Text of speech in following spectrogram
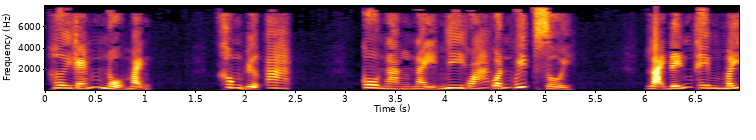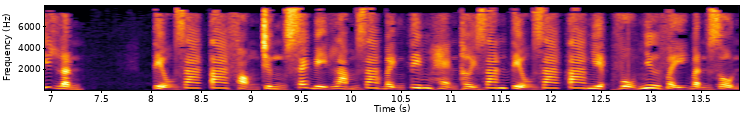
hơi kém nổ mạnh. Không được a Cô nàng này nhi quá quấn quýt rồi. Lại đến thêm mấy lần. Tiểu gia ta phỏng chừng sẽ bị làm ra bệnh tim hẹn thời gian tiểu gia ta nghiệp vụ như vậy bận rộn.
